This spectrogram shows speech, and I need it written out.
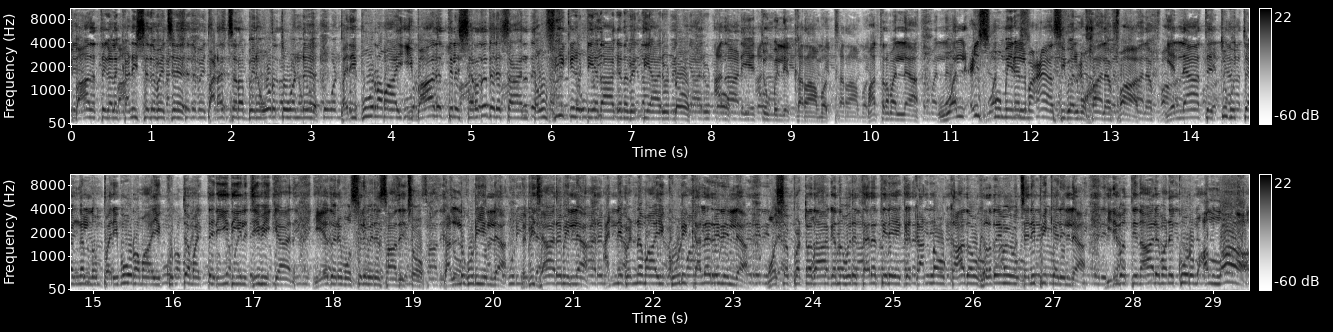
ഇബാദത്തുകൾ കണിശത വെച്ച് പടച്ചറബിനെ ഓർത്തുകൊണ്ട് പരിപൂർണമായി ഇബാദത്തിൽ ശ്രദ്ധ തിരുത്താൻ തൗഫീക്ക് കിട്ടിയതാകുന്ന വ്യക്തി ആരുണ്ടോ അതാണ് ഏറ്റവും വലിയ കറാമത്ത് മാത്രമല്ല. എല്ലാ തെറ്റുകുറ്റങ്ങളിൽ നിന്നും പരിപൂർണമായി കുറ്റമറ്റ രീതിയിൽ ജീവിക്കാൻ ഏതൊരു മുസ്ലിമിന് സാധിച്ചോ കള്ളുകൂടിയില്ല വ്യഭിചാരമില്ല അന്യ പെണ്ണുമായി കൂടി കലരലില്ല. മോശപ്പെട്ടതാകുന്ന ഒരു തലത്തിലേക്ക് കണ്ണോ കാതോ ഹൃദയമോ ചലിപ്പിക്കലില്ല. ഇരുപത്തിനാല് മണിക്കൂറും അള്ളാ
